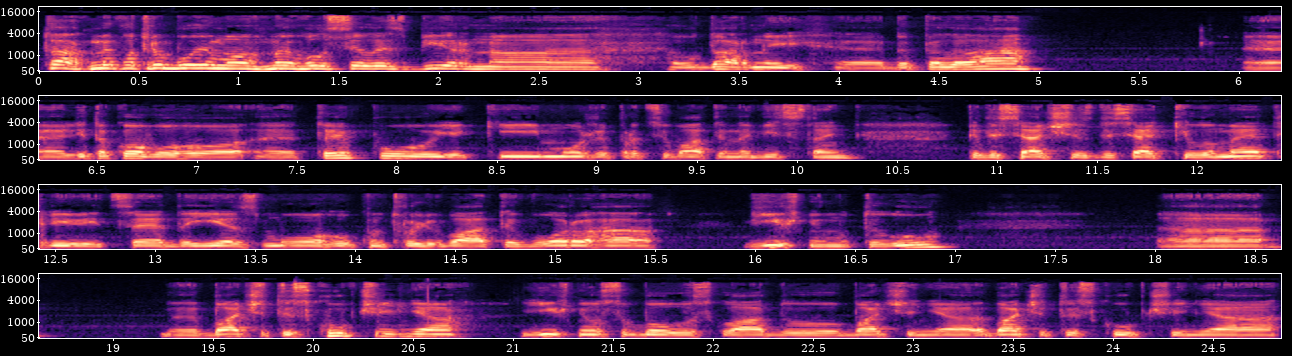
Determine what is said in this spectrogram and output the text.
Так, ми потребуємо. Ми оголосили збір на ударний е, БПЛА е, літакового е, типу, який може працювати на відстань 50-60 кілометрів, і це дає змогу контролювати ворога в їхньому тилу, е, бачити скупчення їхнього особового складу, бачення, бачити скупчення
